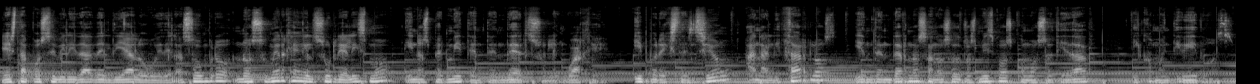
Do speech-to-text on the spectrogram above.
Esta posibilidad del diálogo y del asombro nos sumerge en el surrealismo y nos permite entender su lenguaje y por extensión analizarlos y entendernos a nosotros mismos como sociedad y como individuos.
